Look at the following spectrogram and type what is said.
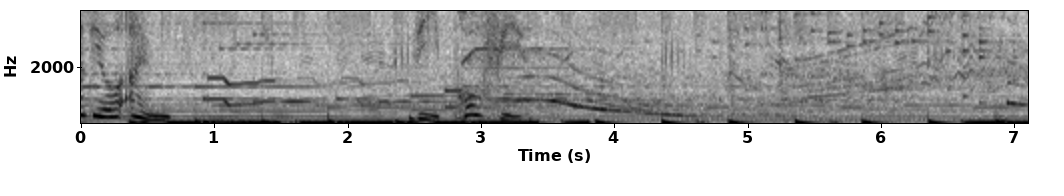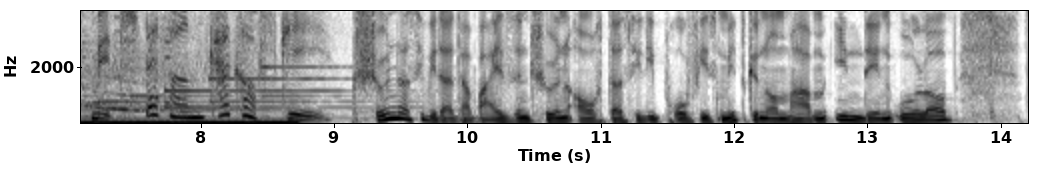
Radio 1. Die Profis. Mit Stefan Karkowski. Schön, dass Sie wieder dabei sind. Schön auch, dass Sie die Profis mitgenommen haben in den Urlaub.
